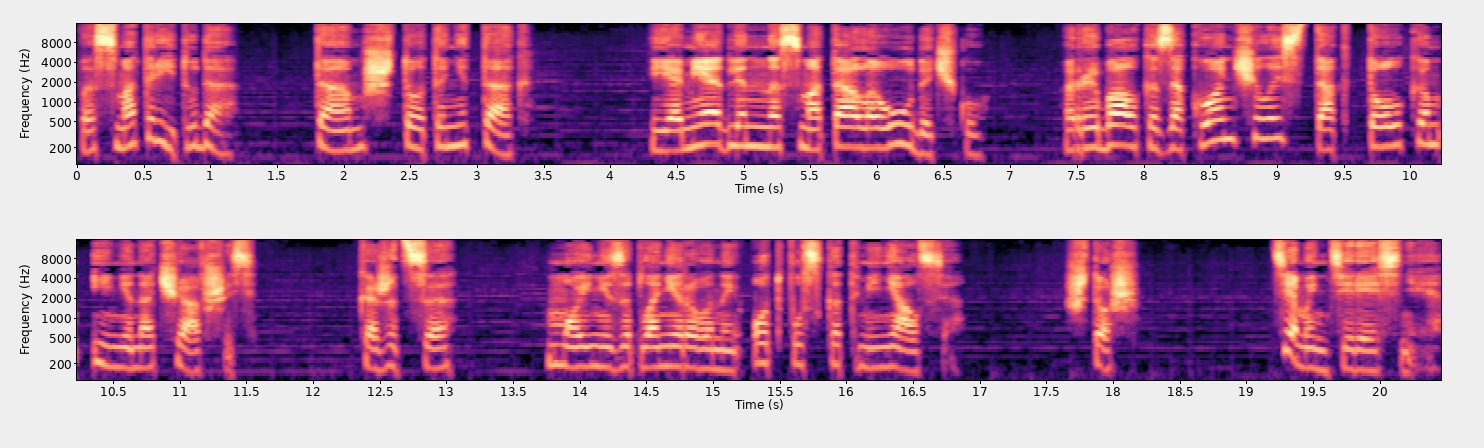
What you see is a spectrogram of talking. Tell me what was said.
посмотри туда, там что-то не так». Я медленно смотала удочку — Рыбалка закончилась, так толком и не начавшись. Кажется, мой незапланированный отпуск отменялся. Что ж, тем интереснее.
